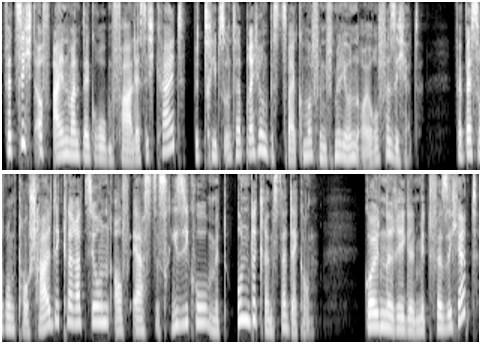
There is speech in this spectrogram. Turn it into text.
Verzicht auf Einwand der groben Fahrlässigkeit, Betriebsunterbrechung bis 2,5 Millionen Euro versichert. Verbesserung Pauschaldeklaration auf erstes Risiko mit unbegrenzter Deckung. Goldene Regel mitversichert,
